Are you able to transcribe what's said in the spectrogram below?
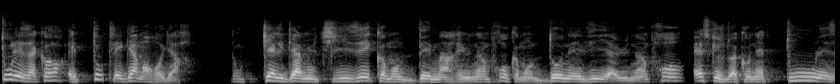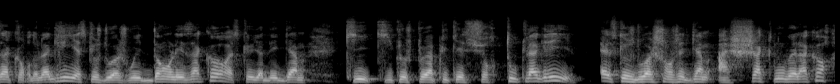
tous les accords et toutes les gammes en regard. Donc, quelle gamme utiliser? Comment démarrer une impro? Comment donner vie à une impro? Est-ce que je dois connaître tous les accords de la grille? Est-ce que je dois jouer dans les accords? Est-ce qu'il y a des gammes qui, qui, que je peux appliquer sur toute la grille? Est-ce que je dois changer de gamme à chaque nouvel accord?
